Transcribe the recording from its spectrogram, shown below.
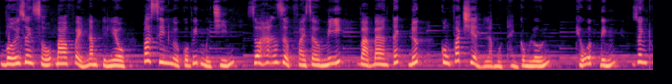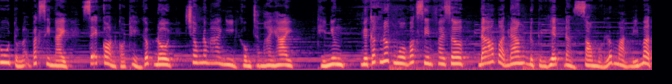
Với doanh số 3,5 tỷ liều vaccine ngừa COVID-19 do hãng dược Pfizer Mỹ và BioNTech Đức cùng phát triển là một thành công lớn. Theo ước tính, doanh thu từ loại vaccine này sẽ còn có thể gấp đôi trong năm 2022. Thế nhưng, việc các nước mua vaccine Pfizer đã và đang được thực hiện đằng sau một lớp màn bí mật.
